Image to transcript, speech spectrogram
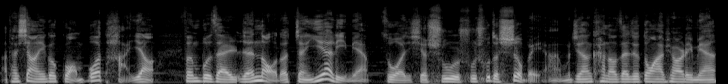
啊，它像一个广播塔一样，分布在人脑的枕叶里面，做一些输入输出的设备啊。我们经常看到，在这动画片里面，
